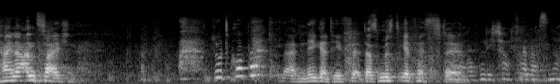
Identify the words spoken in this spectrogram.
Keine Anzeichen. Blutgruppe? Na, negativ, das müsst ihr feststellen. Hoffentlich schafft er das noch.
